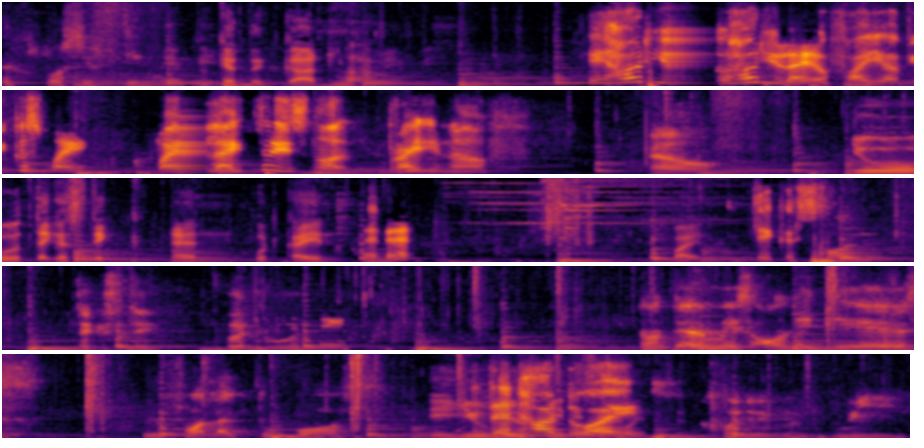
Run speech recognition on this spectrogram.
explosive thing To maybe. get the gun lah, maybe. Hey, how do you how do you light a fire? Because my my lighter is not bright enough. L. You take a stick and put kain. And then Combine. take a. s- Oh, Take a stick, burn wood. Don't tell me it's only this. We fought like two boss. You Then how do I- disappointed. Do? We.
